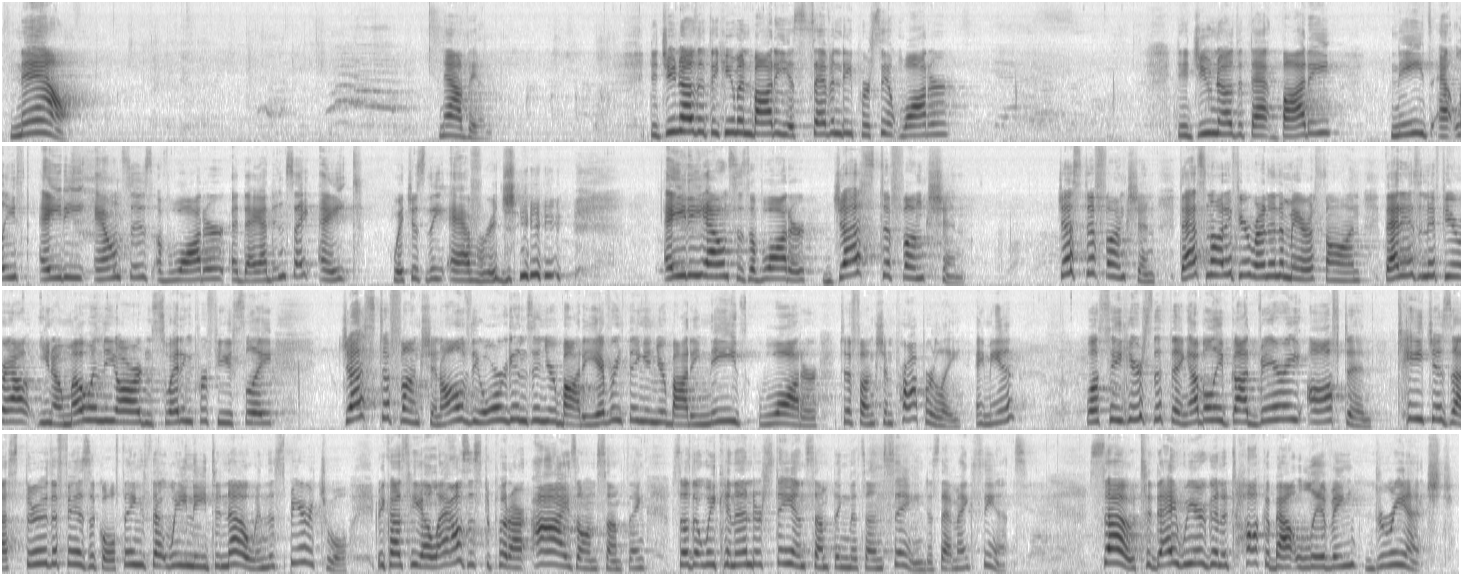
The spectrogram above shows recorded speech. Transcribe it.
Now, Now then, did you know that the human body is 70% water? Did you know that that body needs at least 80 ounces of water a day? I didn't say eight, which is the average. 80 ounces of water just to function. Just to function. That's not if you're running a marathon. That isn't if you're out, you know, mowing the yard and sweating profusely. Just to function. All of the organs in your body, everything in your body needs water to function properly. Amen? Well, see, here's the thing. I believe God very often teaches us through the physical things that we need to know in the spiritual because He allows us to put our eyes on something so that we can understand something that's unseen. Does that make sense? So, today we are going to talk about living drenched.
